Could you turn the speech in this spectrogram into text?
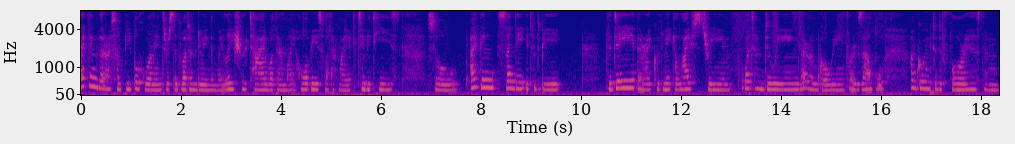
I think there are some people who are interested what I'm doing in my leisure time what are my hobbies what are my activities. So I think Sunday it would be the day that I could make a live stream what I'm doing where I'm going. For example I'm going to the forest I'm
